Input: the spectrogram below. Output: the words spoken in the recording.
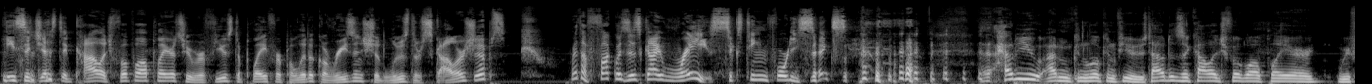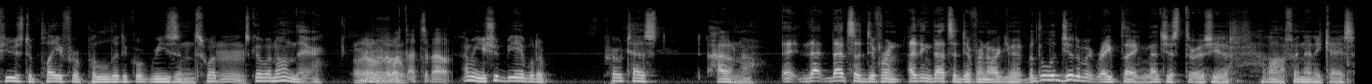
He suggested college football players who refuse to play for political reasons should lose their scholarships. Where the fuck was this guy raised? 1646? how do you? I'm a little confused. How does a college football player refuse to play for political reasons? What, What's going on there? I don't know what that's about. I mean, you should be able to protest. I don't know. Uh, that that's a different. I think that's a different argument. But the legitimate rape thing that just throws you off in any case.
